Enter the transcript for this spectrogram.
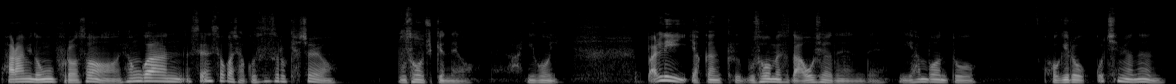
바람이 너무 불어서 현관 센서가 자꾸 스스로 켜져요. 무서워 죽겠네요. 아, 이거 빨리 약간 그 무서움에서 나오셔야 되는데 이게 한번 또 거기로 꽂히면은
